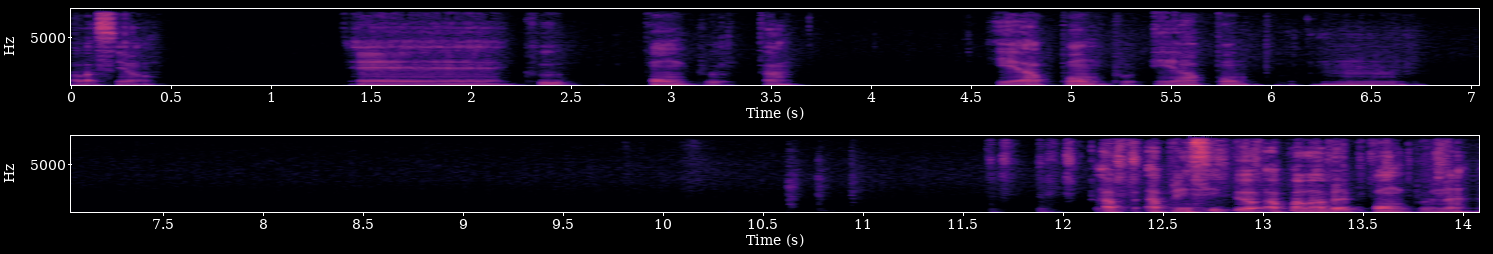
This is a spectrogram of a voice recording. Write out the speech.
Fala assim, ó. É, pompo, tá? E a pompo, e a pompo. Hum. A, a princípio, a palavra é pompo, né?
